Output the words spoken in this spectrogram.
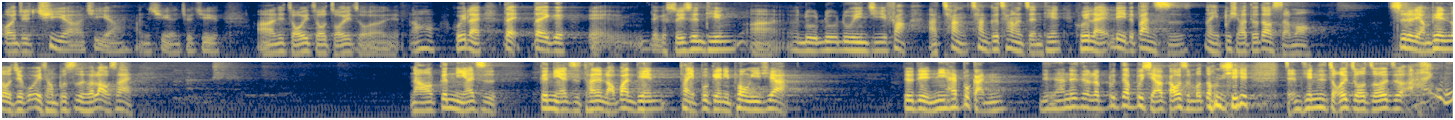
我就去呀去呀，反正去就去啊，你走一走走一走，然后回来带带一个呃那个随身听啊，录录录音机放啊，唱唱歌唱了整天，回来累得半死，那也不晓得得到什么，吃了两片肉，结果胃肠不适合落晒。然后跟女孩子，跟女孩子谈了老半天，他也不给你碰一下，对不对？你还不敢，人家那个不他不想要搞什么东西，整天就走一走，走一走，哎，无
